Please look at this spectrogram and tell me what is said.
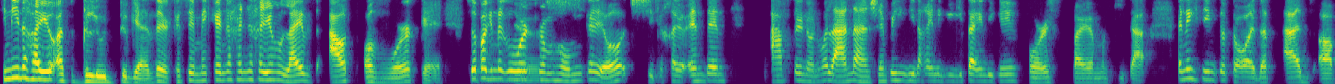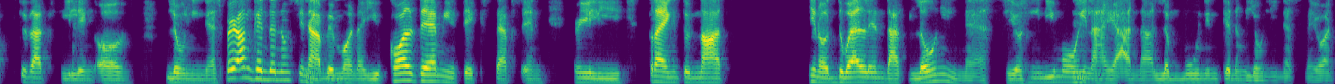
hindi na kayo as glued together kasi may kanya-kanya kayong lives out of work eh. So pag nag-work from Yes. home kayo, chika kayo, and then after nun, wala na. Siyempre, hindi na kayo nagkikita, hindi kayo forced para magkita. And I think totoo, that adds up to that feeling of loneliness. Pero ang ganda nung sinabi Mm. mo na you call them, you take steps in really trying to not you know, dwell in that loneliness. Yung hindi mo Mm. hinahayaan na lamunin ka ng loneliness na yon.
